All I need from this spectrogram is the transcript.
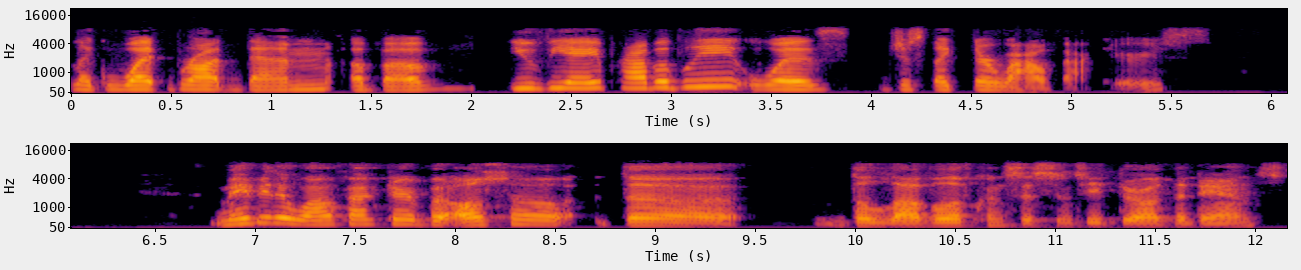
like what brought them above UVA probably was just like their wow factors. Maybe the wow factor, but also the the level of consistency throughout the dance.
